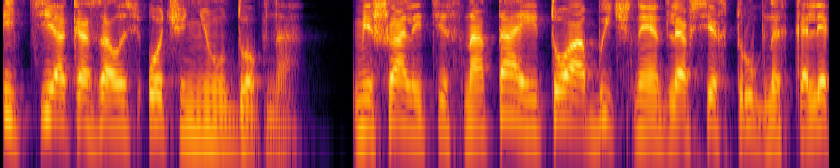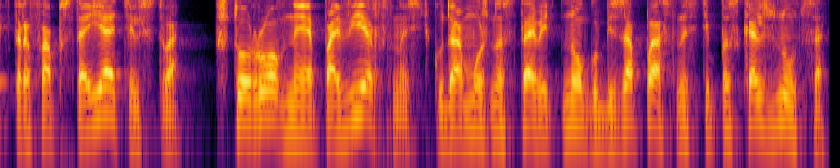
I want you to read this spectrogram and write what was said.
Идти оказалось очень неудобно. Мешали теснота и то обычное для всех трубных коллекторов обстоятельство, что ровная поверхность, куда можно ставить ногу безопасности поскользнуться,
